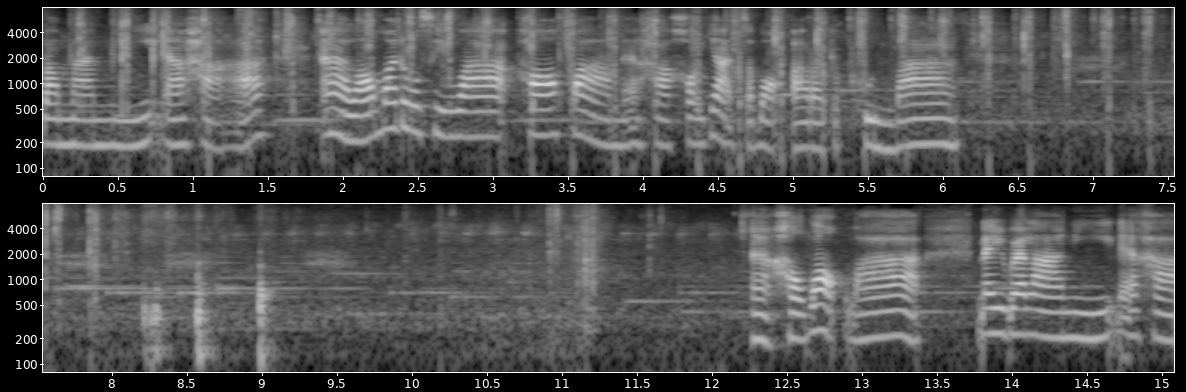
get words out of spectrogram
ประมาณนี้นะคะอ่าแล้วมาดูซิว่าข้อความนะคะ เขาอยากจะบอกอะไรกับคุณบ้าง เขาบอกว่าในเวลานี้นะคะ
